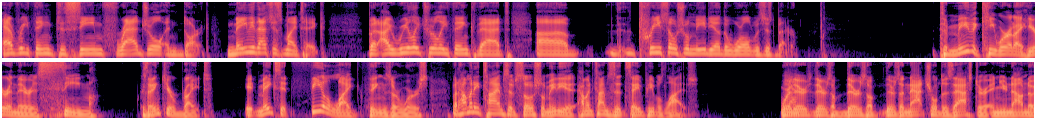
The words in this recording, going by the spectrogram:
everything to seem fragile and dark. Maybe that's just my take, but I really truly think that uh, pre social media, the world was just better. To me, the key word I hear in there is seem, because I think you're right. It makes it feel like things are worse. But how many times have social media? How many times has it saved people's lives? Where Yeah. there's there's a there's a there's a natural disaster, and you now know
